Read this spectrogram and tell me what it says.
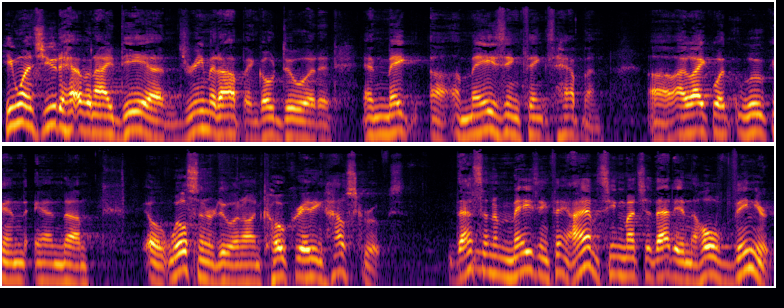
He wants you to have an idea and dream it up and go do it and, and make uh, amazing things happen. Uh, I like what Luke and, and um, oh, Wilson are doing on co creating house groups. That's an amazing thing. I haven't seen much of that in the whole vineyard.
